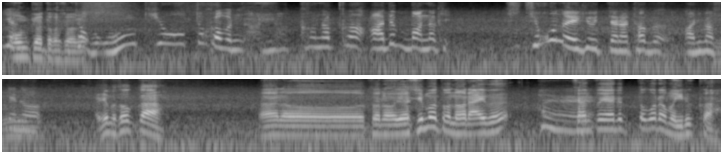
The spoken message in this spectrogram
いや、音響とか照明。音響とかはななかなか、あ、でもまあ、なんか、地方の営業行ったら多分ありますけど、でもそっか。あのー、その、吉本のライブ？はいはいはいちゃんとやるところもいるか。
